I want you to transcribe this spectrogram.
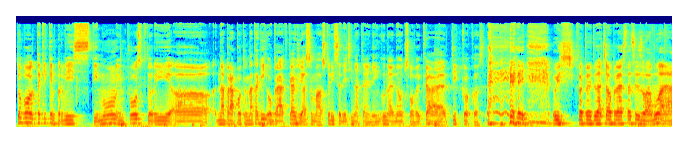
To bol taký ten prvý stimul, impuls, ktorý uh, nabral potom na takých obrátkach, že ja som mal 40 detí na tréningu na jedného človeka a ty kokos. Už potom to začalo prerastať cez hlavu a ja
